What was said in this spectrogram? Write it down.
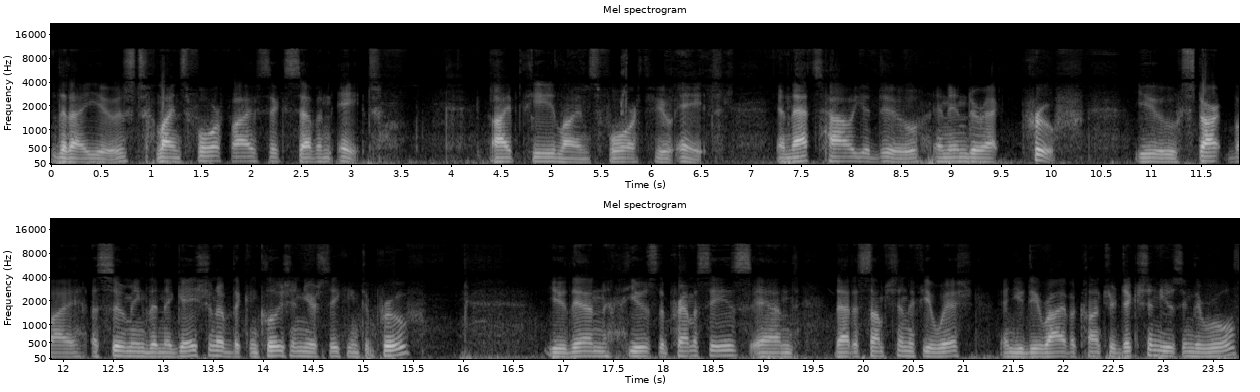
that I used, lines 4, 5, 6, 7, 8. IP lines 4 through 8. And that's how you do an indirect proof. You start by assuming the negation of the conclusion you're seeking to prove. You then use the premises and that assumption, if you wish, and you derive a contradiction using the rules.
